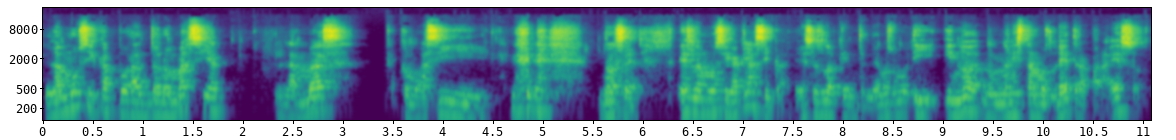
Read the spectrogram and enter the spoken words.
la música por antonomasia, la más como así, no sé, es la música clásica, eso es lo que entendemos y, no, necesitamos letra para eso.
